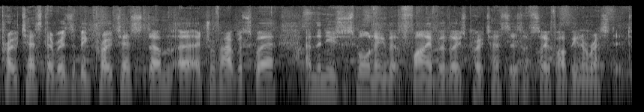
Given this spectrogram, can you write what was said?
protest. There is a big protest um, at Trafalgar Square, and the news this morning that five of those protesters have so far been arrested.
